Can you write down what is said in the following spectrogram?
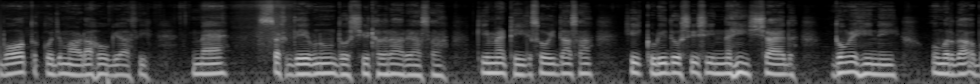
ਬਹੁਤ ਕੁਝ ਮਾੜਾ ਹੋ ਗਿਆ ਸੀ। ਮੈਂ ਸੁਖਦੇਵ ਨੂੰ ਦੋਸ਼ੀ ਠਹਿਰਾ ਰਿਹਾ ਸਾਂ। ਕਿ ਮੈਂ ਠੀਕ ਸੋਚਦਾ ਸਾਂ ਕਿ ਕੁੜੀ ਦੋਸ਼ੀ ਸੀ? ਨਹੀਂ, ਸ਼ਾਇਦ ਦੋਵੇਂ ਹੀ ਨਹੀਂ। ਉਮਰ ਦਾ ਉਬਾ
